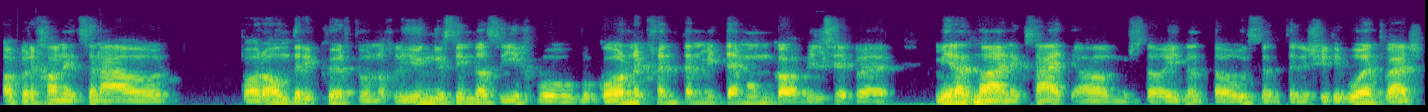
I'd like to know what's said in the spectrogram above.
aber ich habe jetzt dann auch ein paar andere gehört, die noch ein bisschen jünger sind als ich, die, gar nicht können mit dem umgehen können, weil sie eben mir hat noch einer gesagt, ja, du musst da rein und da raus und dann ist wieder gut, weißt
